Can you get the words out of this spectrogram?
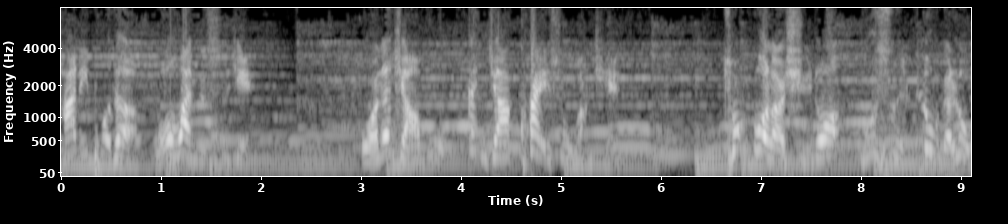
哈利波特魔幻的世界。我的脚步更加快速往前，冲过了许多不是路的路，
